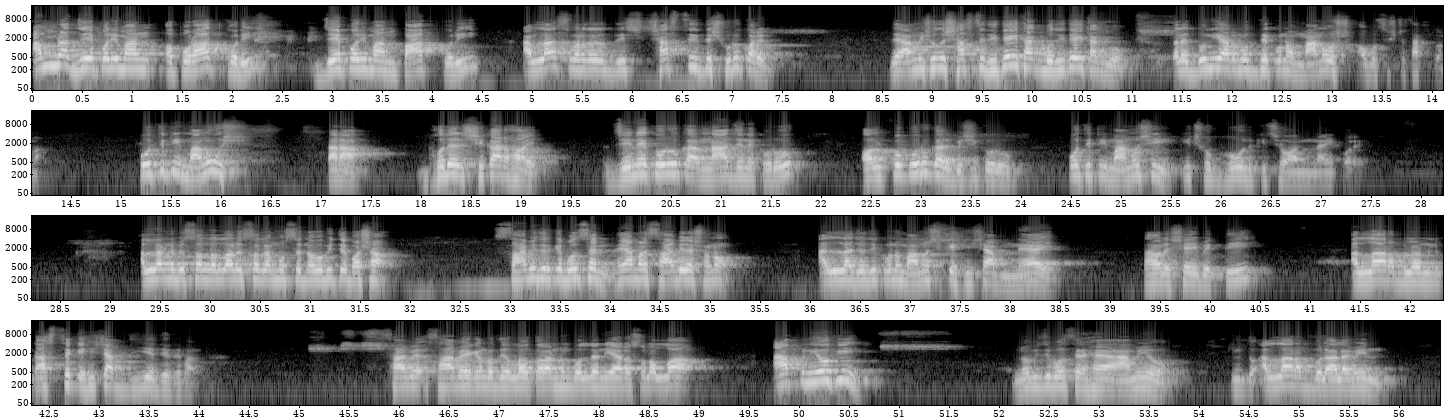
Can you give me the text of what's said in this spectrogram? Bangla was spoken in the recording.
আমরা যে পরিমাণ অপরাধ করি, যে পরিমাণ পাপ করি, আল্লাহ ওয়া শাস্তি দিতে শুরু করেন যে আমি শুধু শাস্তি দিতেই থাকব দিতেই থাকব, তাহলে দুনিয়ার মধ্যে কোনো মানুষ অবশিষ্ট থাকতো না। প্রতিটি মানুষ তারা ভুলের শিকার হয়, জেনে করুক আর না জেনে করুক, অল্প করুক আর বেশি করুক, প্রতিটি মানুষই কিছু ভুল, কিছু অন্যায় করে। আল্লাহ নবী সাল্লাহ সাল্লাম মুসে নবীতে বসা। সাহাবিদেরকে বলছেন, হে আমার সাহাবিরা, শোনো আল্লাহ যদি কোনো মানুষকে হিসাব নেয়, তাহলে সেই ব্যক্তি আল্লাহ রবুল্লাহর কাছ থেকে হিসাব দিয়ে যেতে পারবে সাহাবে রদিয়াল্লাহ তালাহুম বললেন, ইয়া রসুল্লাহ আপনিও কি? নবীজি বলছেন হ্যাঁ আমিও। কিন্তু আল্লাহ রব্বুল আলমিন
